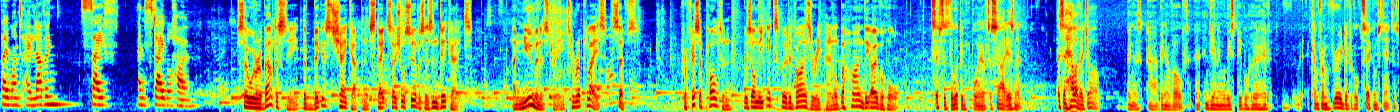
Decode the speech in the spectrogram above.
they want a loving, safe, and stable home. So we're about to see the biggest shake-up in state social services in decades. A new ministry to replace CYFS. Professor Poulton was on the expert advisory panel behind the overhaul. CYFS is the whipping boy of society, isn't it? It's a hell of a job being, uh, being involved in, in dealing with these people who have come from very difficult circumstances.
